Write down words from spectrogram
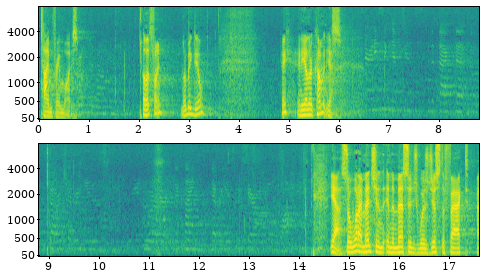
time frame wise oh that's fine. No big deal. Okay any other comment? Yes Is there any significance to the fact that the jars that were used were the kind that were used for ceremonial washing? Yeah, so what I mentioned in the message was just the fact I,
